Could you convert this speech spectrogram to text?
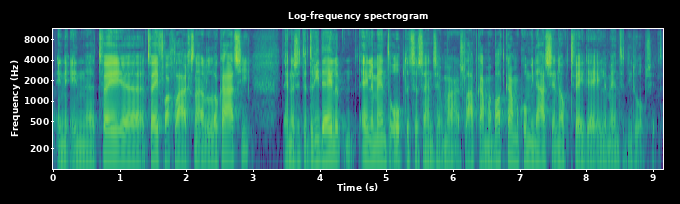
in, in twee, twee vrachtwagens naar de locatie. En daar zitten drie delen, elementen op. Dus dat zijn zeg maar slaapkamer-badkamer combinaties en ook 2D-elementen die erop zitten.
